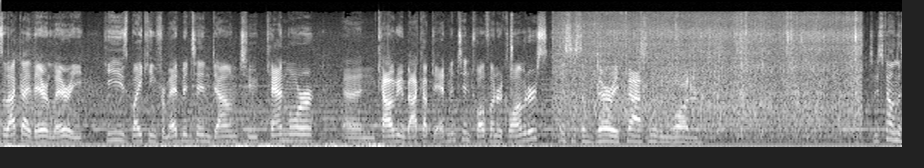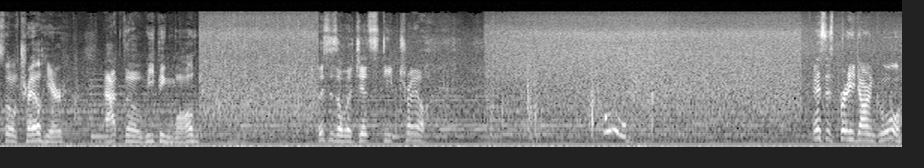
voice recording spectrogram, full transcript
So that guy there, Larry, he's biking from Edmonton down to Canmore and Calgary and back up to Edmonton, 1,200 kilometers. This is some very fast moving water. So I just found this little trail here at the Weeping Wall. This is a legit steep trail. Ooh. This is pretty darn cool.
